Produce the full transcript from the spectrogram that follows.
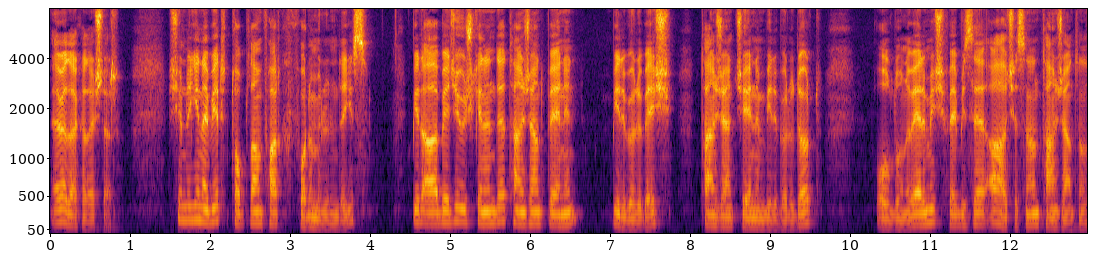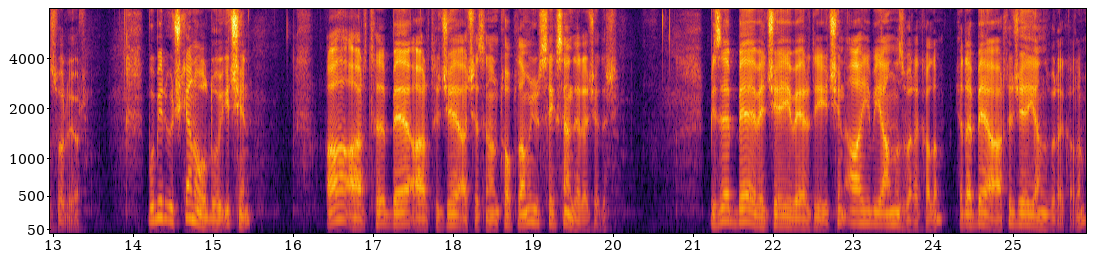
Evet arkadaşlar. Şimdi yine bir toplam fark formülündeyiz. Bir ABC üçgeninde tanjant B'nin 1 bölü 5, tanjant C'nin 1 bölü 4 olduğunu vermiş ve bize A açısının tanjantını soruyor. Bu bir üçgen olduğu için A artı B artı C açısının toplamı 180 derecedir. Bize B ve C'yi verdiği için A'yı bir yalnız bırakalım ya da B artı C'yi yalnız bırakalım.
